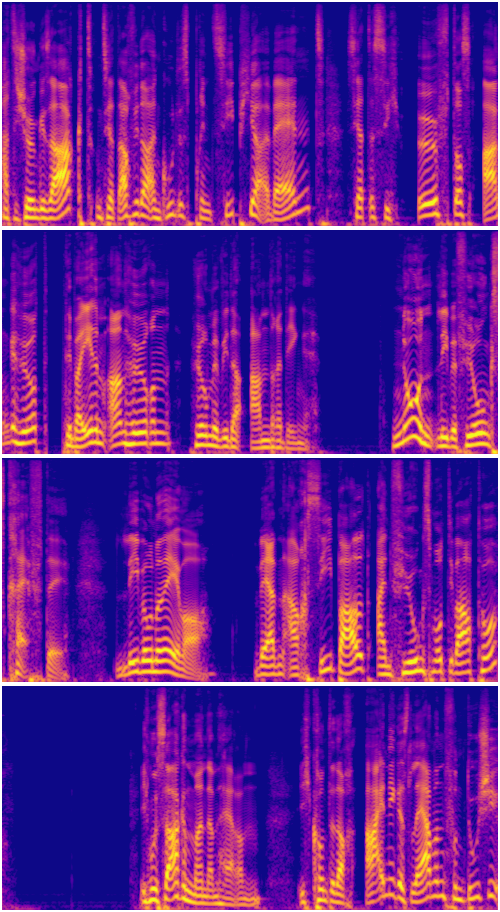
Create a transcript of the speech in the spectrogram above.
Hat sie schön gesagt und sie hat auch wieder ein gutes Prinzip hier erwähnt. Sie hat es sich öfters angehört, denn bei jedem Anhören hören wir wieder andere Dinge. Nun, liebe Führungskräfte, liebe Unternehmer, werden auch Sie bald ein Führungsmotivator? Ich muss sagen, meine Damen und Herren, ich konnte noch einiges lernen von Duschi,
